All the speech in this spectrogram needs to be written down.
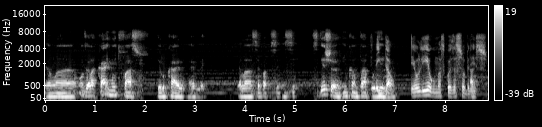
ela, vamos dizer, ela cai muito fácil pelo Kyle Hadley. Ela se, se, se deixa encantar por então, ele. Então, eu li algumas coisas sobre a, isso.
